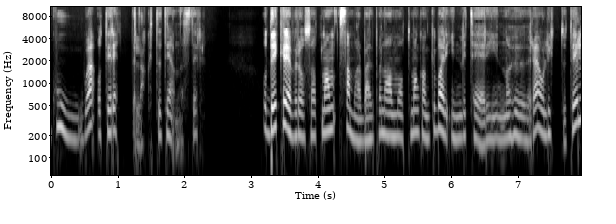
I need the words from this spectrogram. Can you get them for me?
gode og tilrettelagte tjenester. Og det krever også at man samarbeider på en annen måte. Man kan ikke bare invitere inn og høre og lytte til,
